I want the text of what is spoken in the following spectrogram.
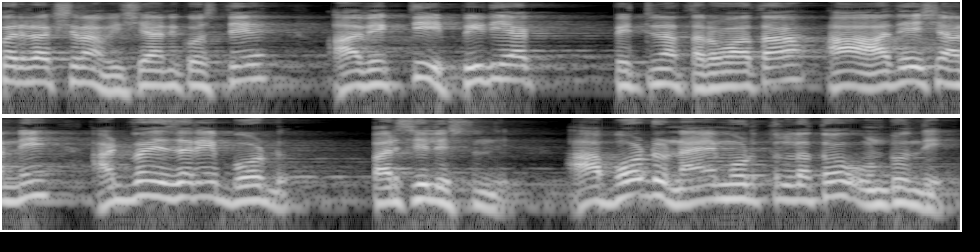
పరిరక్షణ విషయానికొస్తే ఆ వ్యక్తి పీడీ యాక్ట్ పెట్టిన తర్వాత ఆ ఆదేశాన్ని అడ్వైజరీ బోర్డు పరిశీలిస్తుంది. ఆ బోర్డు న్యాయమూర్తులతో ఉంటుంది.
